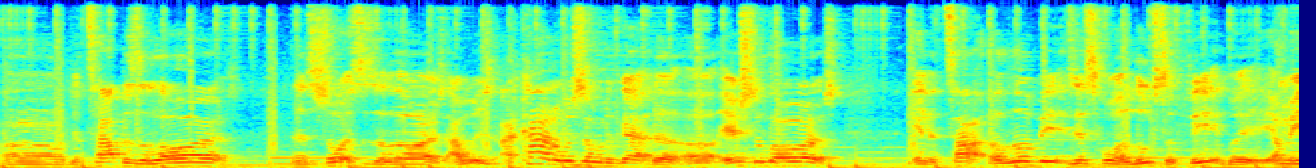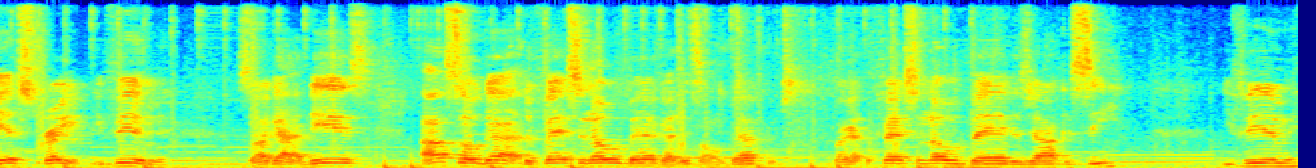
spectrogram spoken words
Uh, the top is a large. The shorts is a large. I wish. I kind of wish I would have got the uh, extra large in the top a little bit just for a looser fit. But I mean, it's straight. You feel me? So I got this. I also got the Fashion Nova bag. I got this on backwards. I got the Fashion Nova bag as y'all can see. You feel me?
